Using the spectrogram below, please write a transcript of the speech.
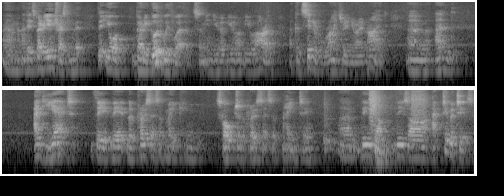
Um, and it's very interesting that, that you're very good with words. I mean, you, you, you are a, a considerable writer in your own right. Um, and, and yet, the, the, the process of making sculpture, the process of painting, um, these, are, these are activities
